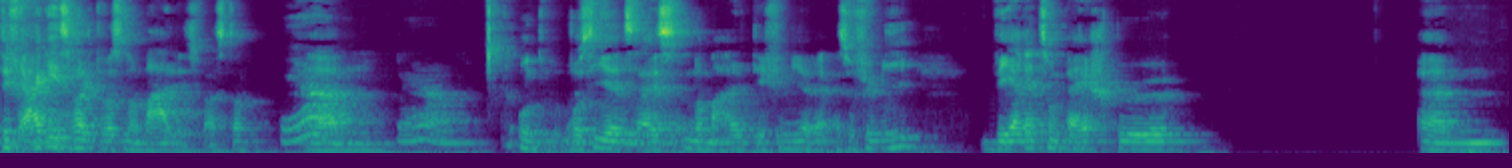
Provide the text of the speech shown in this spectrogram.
Die Frage ist halt, was normal ist, weißt du? Ja, ähm, ja. Und was ich jetzt als normal definiere. Also für mich wäre zum Beispiel ähm,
